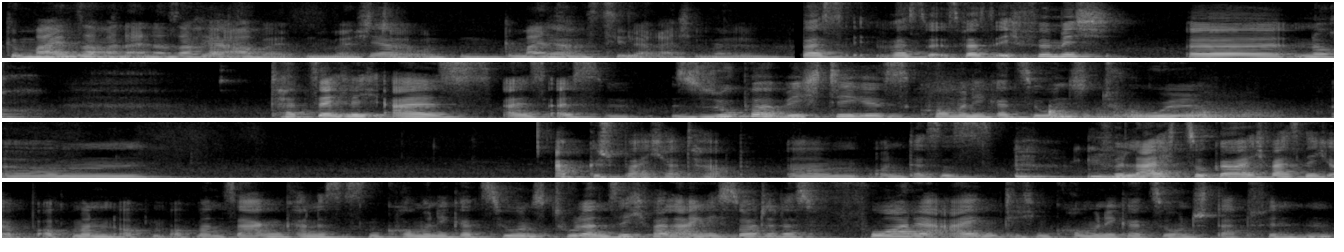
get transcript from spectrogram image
gemeinsam an einer Sache arbeiten möchte und ein gemeinsames Ziel erreichen will. Was, was, was ich für mich äh, noch tatsächlich als, als, als super wichtiges Kommunikationstool ähm, abgespeichert habe. Ähm, und das ist vielleicht sogar, ich weiß nicht, ob, ob, man, ob, ob man sagen kann, es ist ein Kommunikationstool an sich, weil eigentlich sollte das vor der eigentlichen Kommunikation stattfinden.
